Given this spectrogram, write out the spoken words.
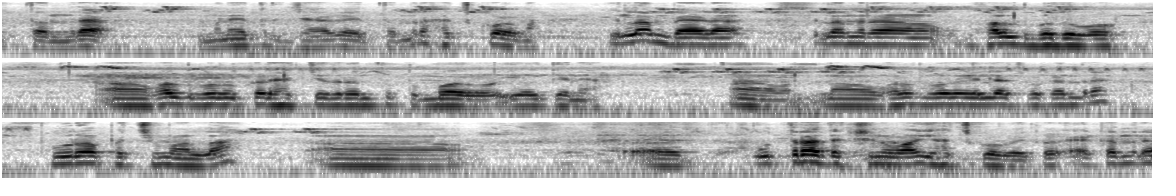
ಇತ್ತಂದ್ರೆ, ಮನೆ ಹತ್ರ ಜಾಗ ಇತ್ತಂದ್ರೆ ಹಚ್ಕೊಳ್ಳೋಣ. ಇಲ್ಲ ಬೇಡ, ಇಲ್ಲಾಂದ್ರೆ ಹೊಲದ ಬದುವು ಹೊಲದ ಬದು ಕಡೆ ಹಚ್ಚಿದ್ರಂತೂ ತುಂಬ ಯೋಗ್ಯನೇ. ನಾವು ಹೊಲದ ಬದು ಎಲ್ಲಿ ಹಚ್ಬೇಕಂದ್ರೆ ಪೂರ್ವ ಪಶ್ಚಿಮ ಅಲ್ಲ ಉತ್ತರ ದಕ್ಷಿಣವಾಗಿ ಹಚ್ಕೋಬೇಕು. ಯಾಕಂದರೆ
